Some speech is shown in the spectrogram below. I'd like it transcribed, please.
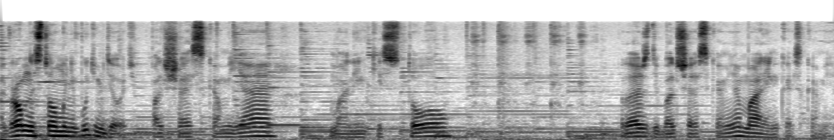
Огромный стол мы не будем делать. Большая скамья, маленький стол. Подожди, большая скамья, маленькая скамья.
